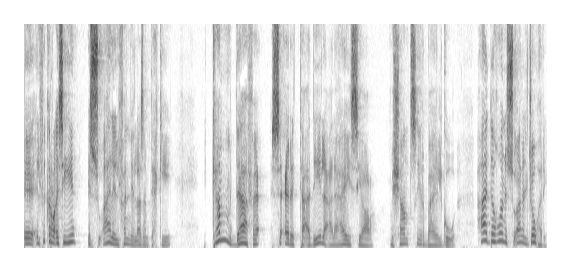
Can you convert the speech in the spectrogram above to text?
آه، الفكرة الرئيسية السؤال الفني اللي لازم تحكيه كم دافع سعر التعديل على هاي السيارة؟ مشان تصير بهاي القوة. هذا هون السؤال الجوهري.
